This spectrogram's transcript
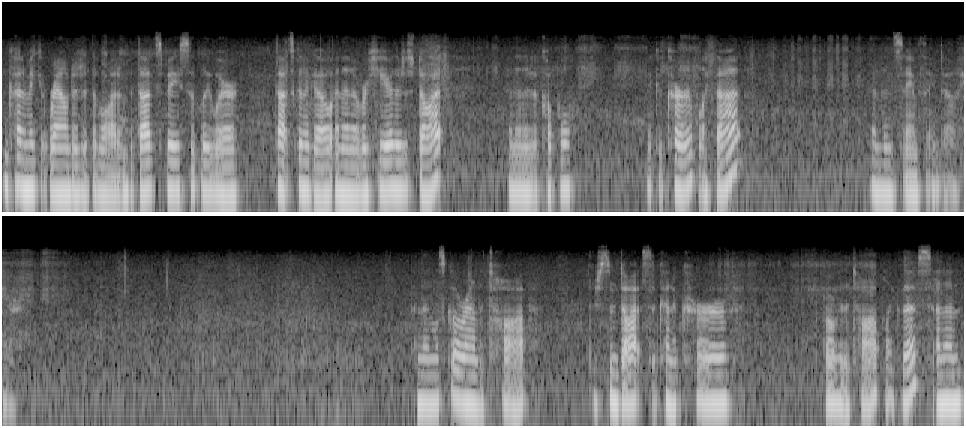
Can kind of make it rounded at the bottom, but that's basically where that's going to go. And then over here there's a dot, and then there's a couple, make a curve like that. And then same thing down here. And then let's go around the top. There's some dots that kind of curve over the top like this, and then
